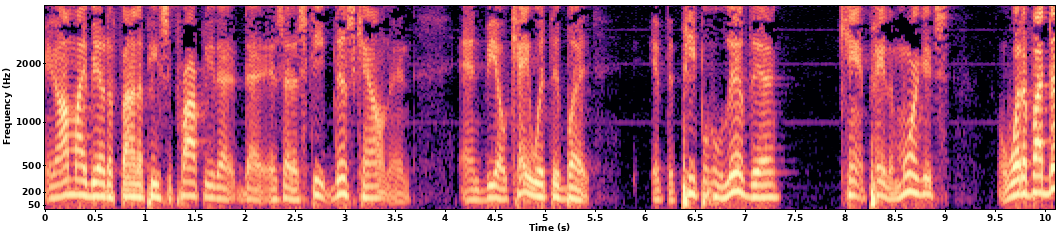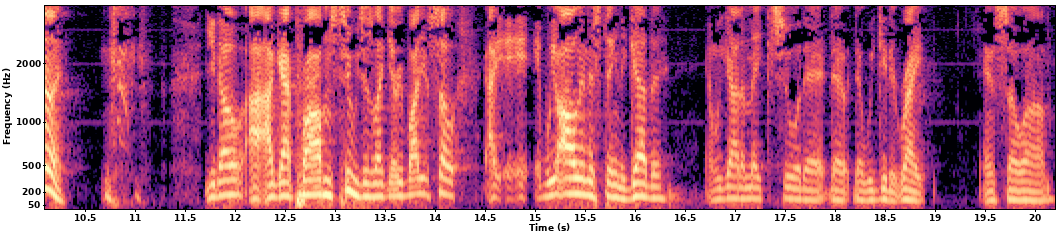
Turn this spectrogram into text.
You know, I might be able to find a piece of property that, that is at a steep discount and and be okay with it, but if the people who live there can't pay the mortgage, what have I done? you know, I, I, got problems too, just like everybody. So I, it, we all in this thing together, and we got to make sure that, that that we get it right. And so, um,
